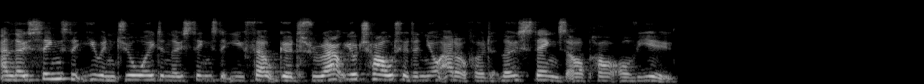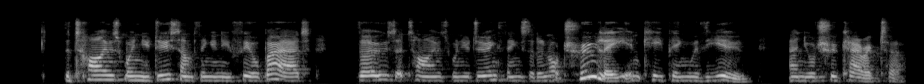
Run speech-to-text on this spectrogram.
And those things that you enjoyed and those things that you felt good throughout your childhood and your adulthood, those things are part of you. The times when you do something and you feel bad, those are times when you're doing things that are not truly in keeping with you and your true character.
